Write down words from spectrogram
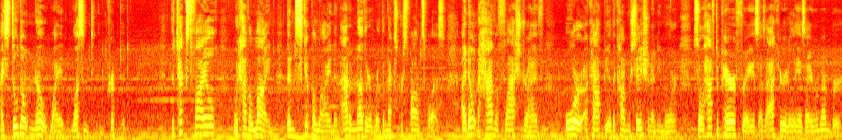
I still don't know why it wasn't encrypted. The text file would have a line, then skip a line and add another where the next response was. I don't have a flash drive or a copy of the conversation anymore, so I'll have to paraphrase as accurately as I remember.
